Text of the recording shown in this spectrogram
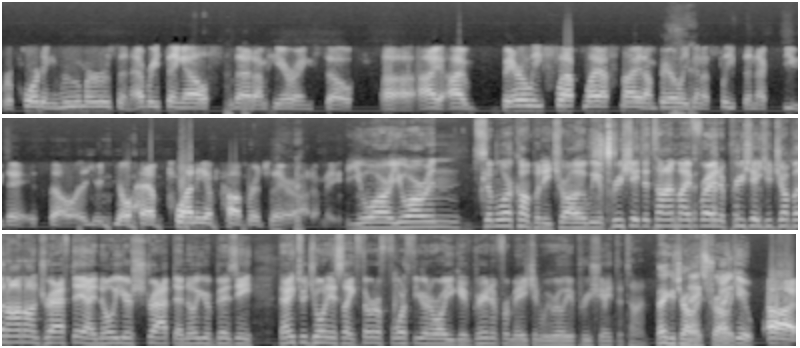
reporting rumors and everything else that I'm hearing. So uh, I, I barely slept last night. I'm barely going to sleep the next few days. So you, you'll have plenty of coverage there out of me. You are you are in similar company, Charlie. We appreciate the time, my friend. appreciate you jumping on on draft day. I know you're strapped. I know you're busy. Thanks for joining us like third or fourth year in a row. You give great information. We really appreciate the time. Thank you, Charlie. Thanks, Charlie. Thank you. Uh,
